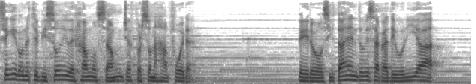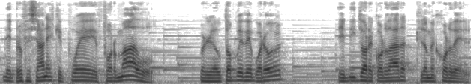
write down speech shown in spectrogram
Sé que con este episodio dejamos a muchas personas afuera, pero si estás dentro de esa categoría de profesionales que fue formado por el autor Pepe Cuarol, te invito a recordar lo mejor de él.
